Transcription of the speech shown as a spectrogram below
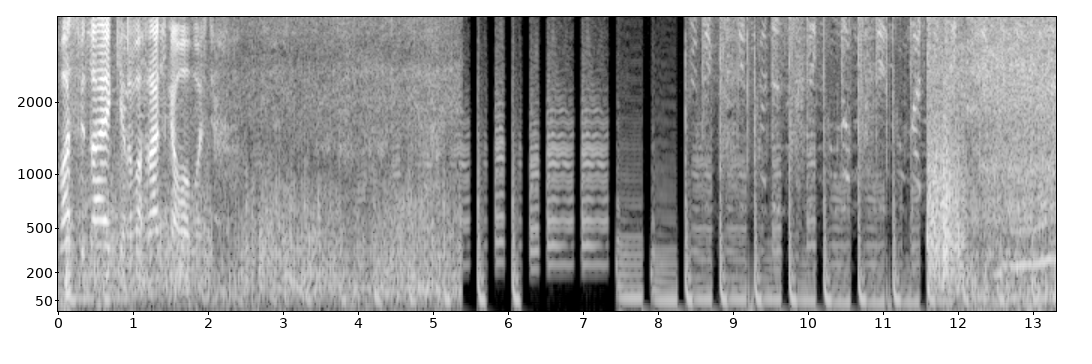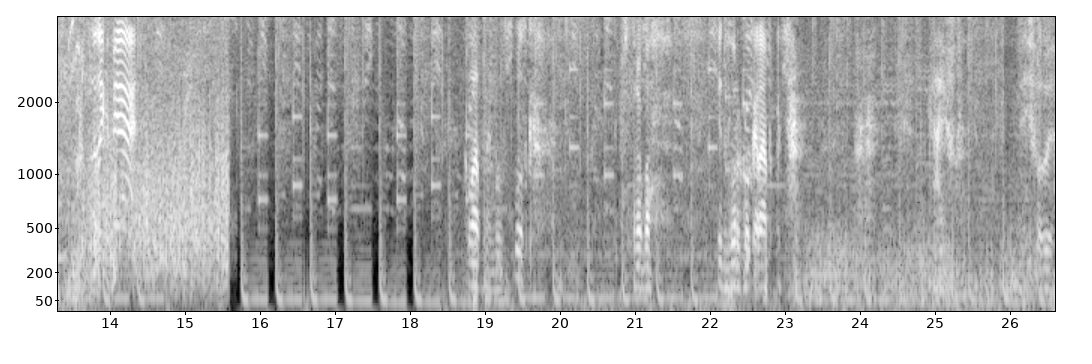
Вас вітає Кіровоградська область. Пять. Класний був спуск. Тепер треба під горку карабкатися. Кайф. Кайфую.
